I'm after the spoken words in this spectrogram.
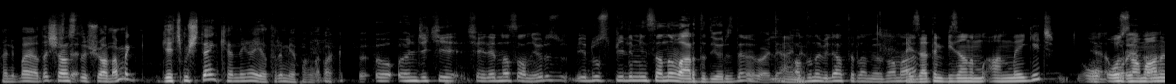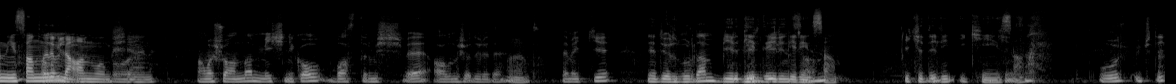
hani bayağı da şanslı şu an ama geçmişten kendine yatırım yapan adam. Bak ö- ö- önceki şeyleri nasıl anlıyoruz? Bir Rus bilim insanı vardı diyoruz değil mi böyle? Aynen. Adını bile hatırlamıyoruz ama Ay zaten biz anım, anmayı geç. O, Yani o zamanın insanları bile tanınmıyor. anmamış Doğru. yani. Ama şu anda Meşnikov bastırmış ve almış ödülü de. Evet. Demek ki ne diyoruz buradan? Bir, Bir dil, dil, bir, bir insan. insan. İki dil, dil, iki insan. Uğur, üç dil.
